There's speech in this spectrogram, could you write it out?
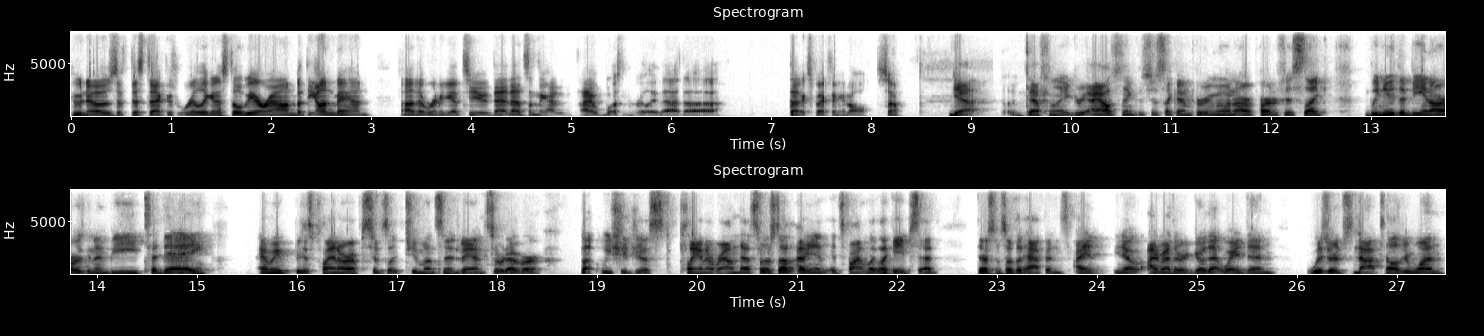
who knows if this deck is really going to still be around? But the unban uh, that we're going to get to that that's something I I wasn't really that uh that expecting at all. So Yeah, definitely agree. I also think it's just like an improving moment on our part of just like we knew the BNR was going to be today, and we, we just plan our episodes like two months in advance or whatever. But we should just plan around that sort of stuff. I mean, it's fine. Like like Abe said, there's some stuff that happens. I you know I'd rather go that way than Wizards not tell everyone.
